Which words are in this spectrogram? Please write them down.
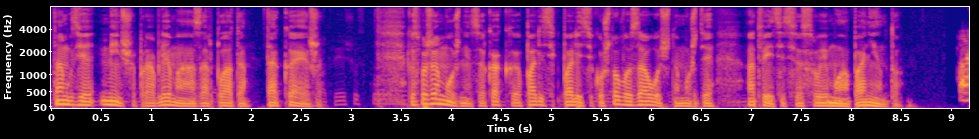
Там, где меньше проблема, а зарплата такая же. Госпожа Мужница, как политик политику, что вы заочно можете ответить своему оппоненту? Ой,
